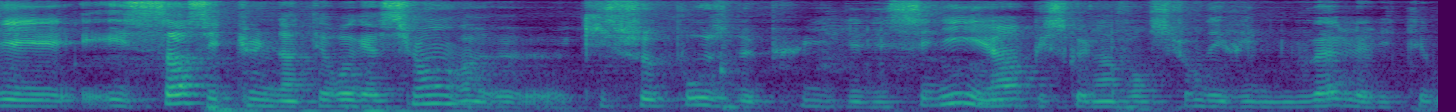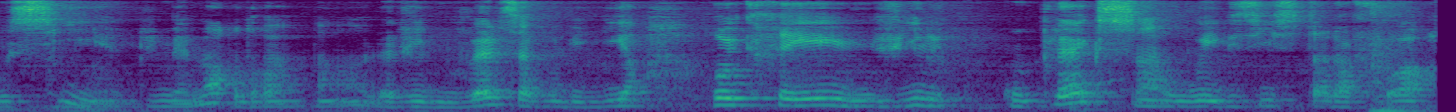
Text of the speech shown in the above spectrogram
Et ça, c'est une interrogation euh, qui se pose depuis des décennies, hein, puisque l'invention des villes nouvelles, elle était aussi du même ordre. Hein. La ville nouvelle, ça voulait dire recréer une ville complexe hein, où existe à la fois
